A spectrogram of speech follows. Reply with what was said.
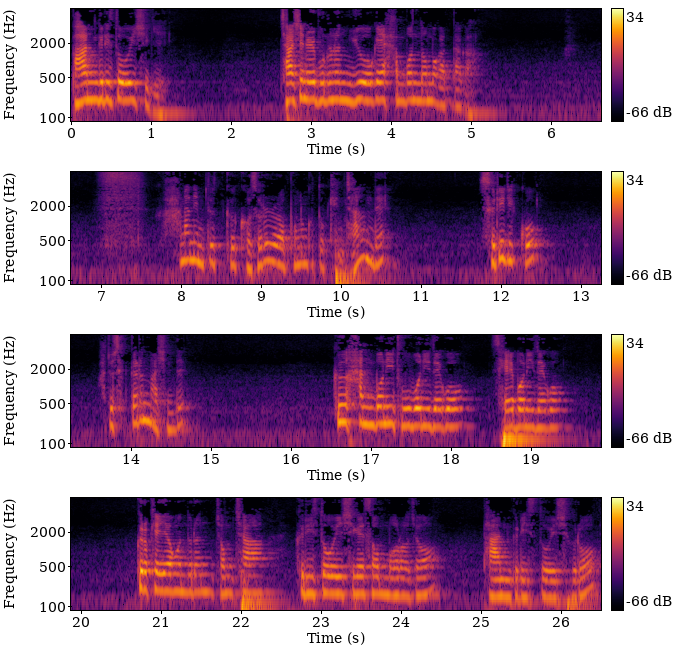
반그리스도 의식이 자신을 부르는 유혹에 한 번 넘어갔다가 하나님 뜻 그 거스를 보는 것도 괜찮은데 스릴 있고 아주 색다른 맛인데 그 한 번이 두 번이 되고 세 번이 되고 그렇게 영혼들은 점차 그리스도 의식에서 멀어져 반 그리스도 의식으로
